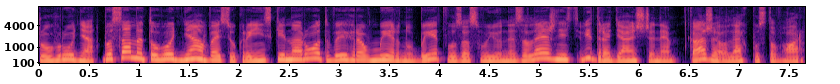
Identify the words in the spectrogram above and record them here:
1 грудня, бо саме того дня весь український народ виграв мирну битву за свою незалежність від радянщини, каже Олег Пустовгар.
